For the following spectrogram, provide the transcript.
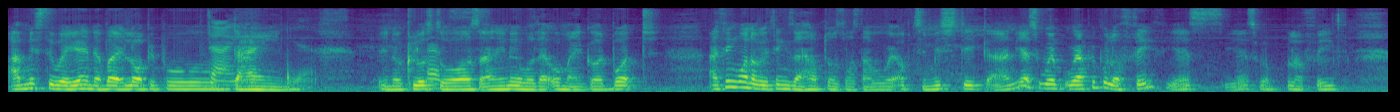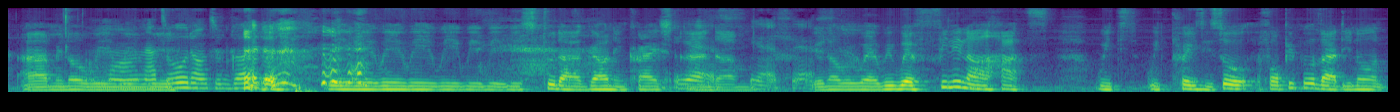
I missed it, we're hearing about a lot of people dying. dying Yeah. you know, close to us, and you know, it was like, oh my god. But I think one of the things that helped us was that we were optimistic, and yes, we're, we're people of faith. Yes, yes, we're people of faith. Um, you know, we no, we, not we, to hold on to God. we, we, we, we, we, we, we stood our ground in Christ, yes, and um, yes, yes. you know, we were we were filling our hearts with with praises. So for people that you know,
